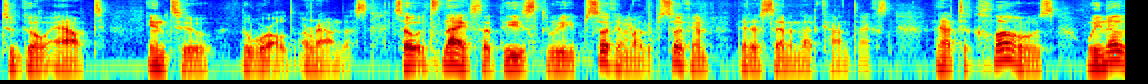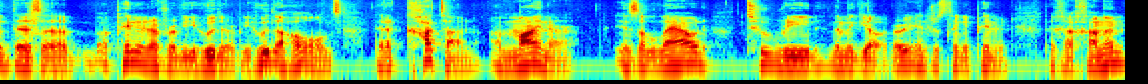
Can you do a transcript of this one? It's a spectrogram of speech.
to go out into the world around us. So it's nice that these three psukim are the psukim that are said in that context. Now to close, we know that there's a opinion of Rabbi Yehuda. Rabbi Yehuda holds that a katan, a minor, is allowed to read the Megillah. Very interesting opinion. The Chachamim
